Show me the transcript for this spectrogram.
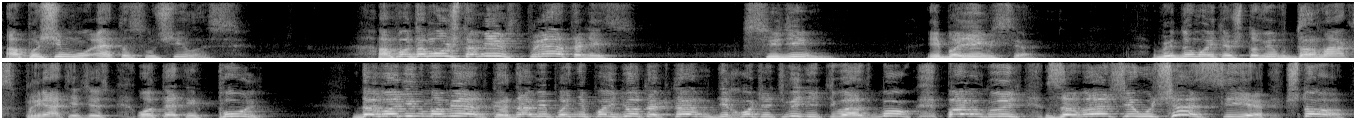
А почему это случилось? А потому что мы спрятались, сидим и боимся. Вы думаете, что вы в домах спрятитесь от этих пуль? Да в один момент, когда вы не пойдете к там, где хочет видеть вас Бог, Павел говорит, за ваше участие, что?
